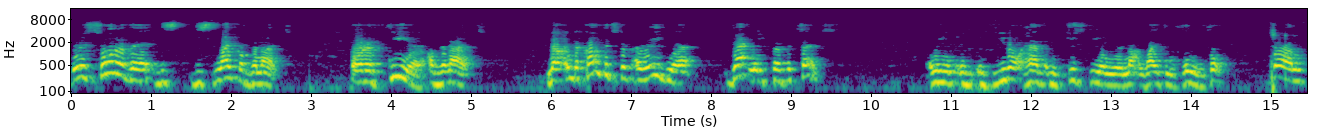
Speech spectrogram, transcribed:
there is sort of a this dislike of the night, or a fear of the night. Now, in the context of Arabia, that made perfect sense. I mean, if, if you don't have electricity and you're not lighting things and so on,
